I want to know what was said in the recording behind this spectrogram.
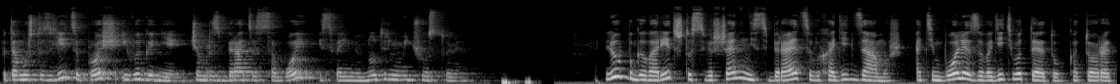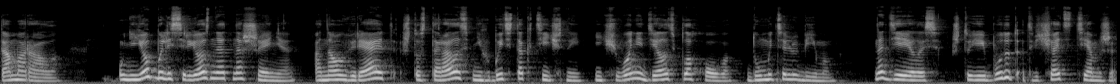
потому что злиться проще и выгоднее, чем разбираться с собой и своими внутренними чувствами. Люба говорит, что совершенно не собирается выходить замуж, а тем более заводить вот эту, которая там орала – у нее были серьезные отношения. Она уверяет, что старалась в них быть тактичной, ничего не делать плохого, думать о любимом. Надеялась, что ей будут отвечать тем же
